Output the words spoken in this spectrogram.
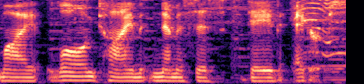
my longtime nemesis, Dave Eggers.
